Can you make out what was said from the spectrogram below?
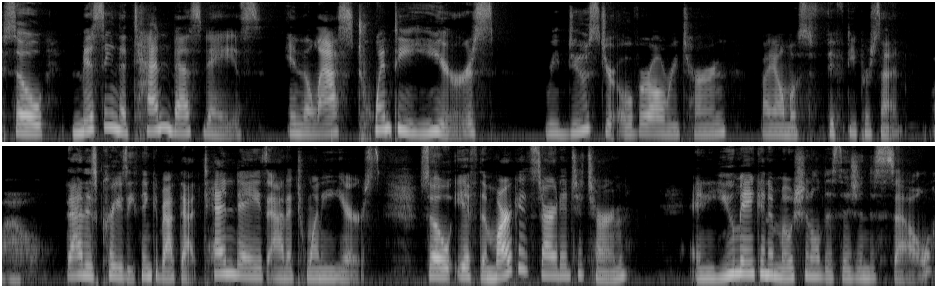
So, missing the 10 best days in the last 20 years reduced your overall return by almost 50%. wow. That is crazy. Think about that 10 days out of 20 years. So if the market started to turn and you make an emotional decision to sell,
